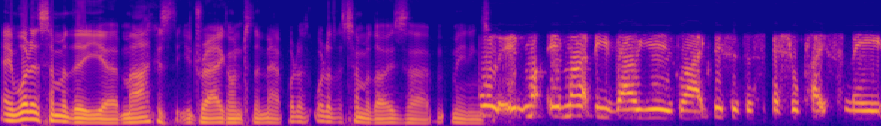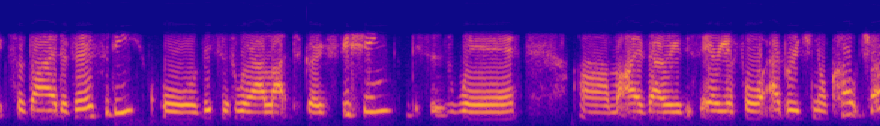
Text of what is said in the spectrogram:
And what are some of the uh, markers that you drag onto the map? What are, what are the, some of those uh, meanings? Well, it, it might be values like this is a special place for me for biodiversity, or this is where I like to go fishing, this is where um, I value this area for Aboriginal culture.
